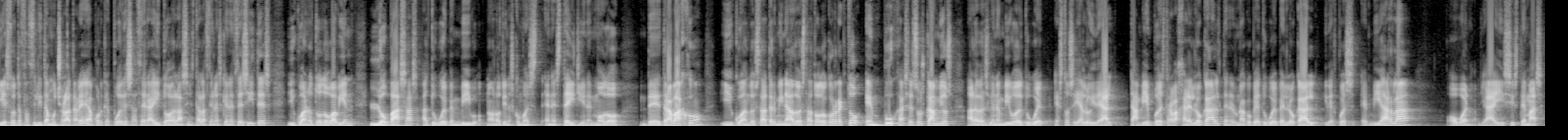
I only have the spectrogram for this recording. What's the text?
Y esto te facilita mucho la tarea porque puedes hacer ahí todas las instalaciones que necesites y cuando todo va bien lo pasas a tu web en vivo, ¿no? Lo tienes como en staging, en modo de trabajo y cuando está terminado, está todo correcto, empujas esos cambios a la versión en vivo de tu web. Esto sería lo ideal. También puedes trabajar en local, tener una copia de tu web en local y después enviarla. O bueno, ya hay sistemas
